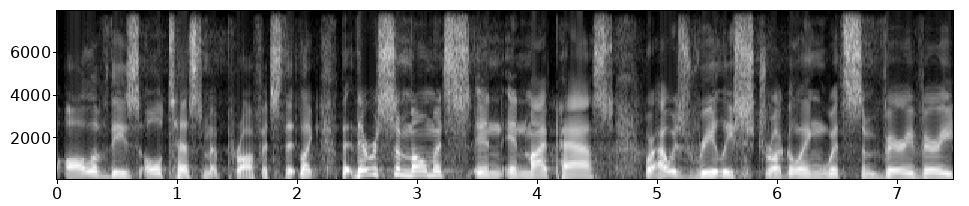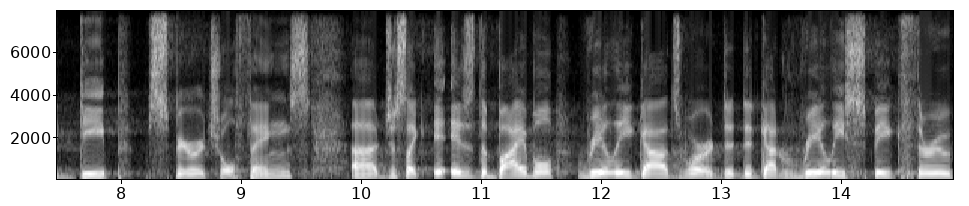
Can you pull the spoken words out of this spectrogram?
all of these Old Testament prophets that like there were some moments in, in my past where I was really struggling with some very, very deep spiritual things. Uh, just like, is the Bible really God's word? Did, did God really speak through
